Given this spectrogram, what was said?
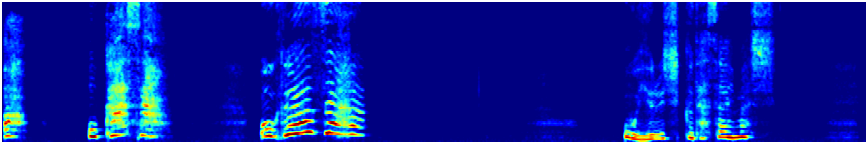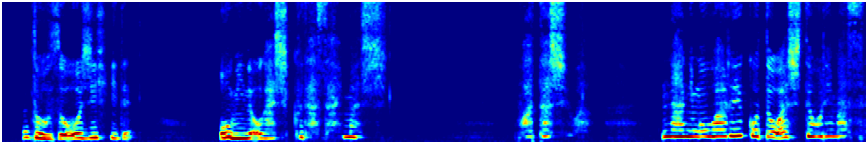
あ、お母さん、お母さん。お許しくださいまし。どうぞお慈悲でお見逃しくださいまし。私は何も悪いことはしておりません。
